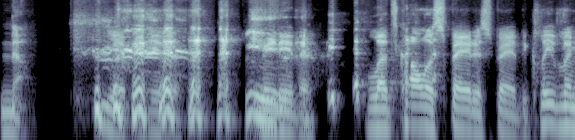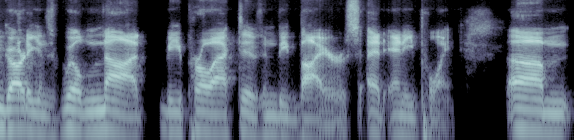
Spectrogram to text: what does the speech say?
No. Yeah, me neither. me neither. Let's call a spade a spade. The Cleveland Guardians will not be proactive and be buyers at any point. Um,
